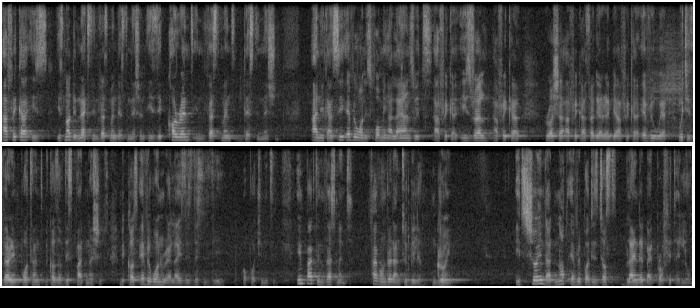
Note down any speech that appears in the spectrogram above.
Africa is, is not the next investment destination, it's the current investment destination. And you can see everyone is forming alliance with Africa, Israel, Africa, Russia, Africa, Saudi Arabia, Africa, everywhere, which is very important because of these partnerships, because everyone realizes this is the opportunity. Impact investment, 502 billion, growing. It's showing that not everybody is just blinded by profit alone.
